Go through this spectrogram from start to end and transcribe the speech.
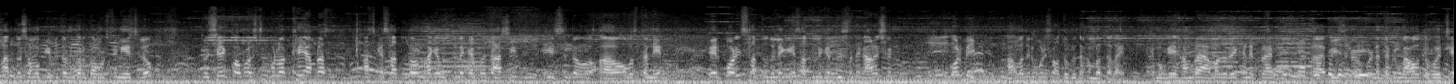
খাদ্য সামগ্রী বিতরণ করার কর্মসূচি নিয়েছিল। তো সেই কর্মসূচি উপলক্ষে আমরা আজকে ছাত্রদল ঢাকা বিশ্ববিদ্যালয় ক্যাম্পাসে আসি টিএসসিতে অবস্থান নিন এরপরে ছাত্রদলীকে ছাত্রলীগের দুশো থেকে আড়াইশো কর্মী আমাদের উপরে সতর্কতা হামলা চালায়। এবং এই হামলা আমাদের এখানে প্রায় বিশ জনের উপর নেতাকর্মী আহত হয়েছে।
